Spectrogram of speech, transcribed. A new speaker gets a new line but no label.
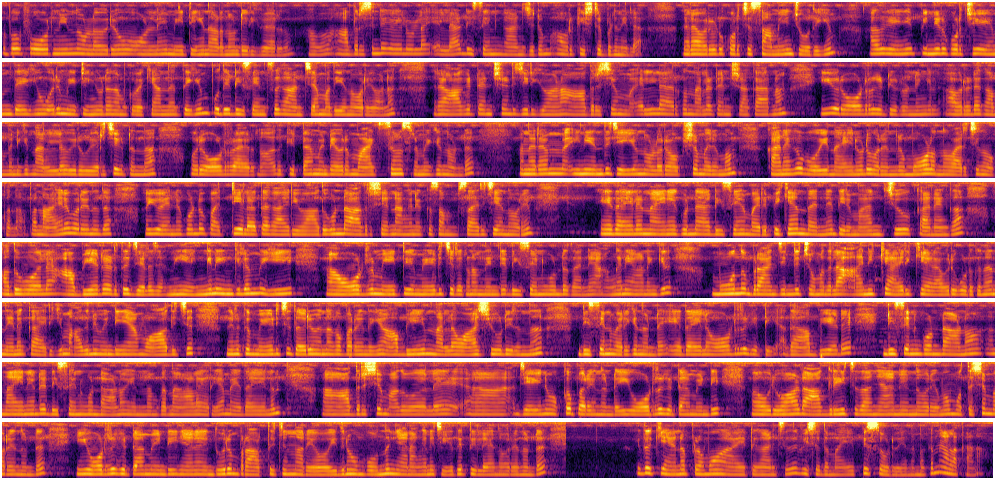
അപ്പോൾ ഫോറിനിൽ നിന്നുള്ള ഒരു ഓൺലൈൻ മീറ്റിംഗ് നടന്നുകൊണ്ടിരിക്കുമായിരുന്നു അപ്പോൾ ആദർശിന്റെ കയ്യിലുള്ള എല്ലാ ഡിസൈനും കാണിച്ചിട്ടും അവർക്ക് ഇഷ്ടപ്പെടുന്നില്ല. അന്നേരം അവരോട് കുറച്ച് സമയം ചോദിക്കും. അത് കഴിഞ്ഞ് പിന്നീട് കുറച്ച് കഴിയുമ്പോഴത്തേക്കും ഒരു മീറ്റിംഗ് കൂടെ നമുക്ക് വെക്കാം. അന്നത്തേക്കും പുതിയ ഡിസൈൻസ് കാണിച്ചാൽ മതി എന്ന് പറയുവാണ്. അന്നേരം ആകെ ടെൻഷൻ അടിച്ചിരിക്കുവാണ് ആദർശം എല്ലാവർക്കും നല്ല ടെൻഷനാണ് കാരണം ഈ ഒരു ഓർഡർ കിട്ടിയിട്ടുണ്ടെങ്കിൽ അവരുടെ കമ്പനിക്ക് നല്ല ഒരു ഉയർച്ച കിട്ടുന്ന ഒരു ഓർഡറായിരുന്നു. അത് കിട്ടാൻ വേണ്ടി അവർ മാക്സിമം ശ്രമിക്കുന്നുണ്ട്. അന്നേരം ഇനി എന്ത് ചെയ്യും എന്നുള്ളൊരു ഓപ്ഷൻ വരുമ്പം കനക പോയി നയനോട് പറയുന്നത് മോളൊന്ന് വരച്ച് നോക്കുന്നത് അപ്പം നയന പറയുന്നത് അയ്യോ എന്നെക്കൊണ്ട് പറ്റിയില്ലാത്ത കാര്യമാണ് അതുകൊണ്ട് ആദർശേട്ടൻ അങ്ങനെയൊക്കെ സംസാരിച്ചതെന്ന് പറയും. ഏതായാലും നയനെ കൊണ്ട് ആ ഡിസൈൻ വരപ്പിക്കാൻ തന്നെ തീരുമാനിച്ചു കനക. അതുപോലെ അബിയുടെ അടുത്ത് ജലജ നീ എങ്ങനെയെങ്കിലും ഈ ഓർഡർ മേറ്റ് മേടിച്ചെടുക്കണം നിന്റെ ഡിസൈൻ കൊണ്ട് തന്നെ. അങ്ങനെയാണെങ്കിൽ മൂന്ന് ബ്രാഞ്ചിന്റെ ചുമതല അനിക്കായിരിക്കും അവർ കൊടുക്കുന്നത്. നിനക്കായിരിക്കും. അതിനുവേണ്ടി ഞാൻ വാദിച്ച് നിനക്ക് മേടിച്ച് തരും എന്നൊക്കെ പറയുമ്പോഴേക്കും അബിയും നല്ല വാശിയോടെ ഇരുന്ന് ഡിസൈൻ വരയ്ക്കുന്നുണ്ട്. ഏതായാലും ഓർഡർ കിട്ടി. അത് അബിയുടെ ഡിസൈൻ കൊണ്ടാണോ നയനയുടെ ഡിസൈൻ കൊണ്ടാണോ എന്ന് നമുക്ക് നാളെ അറിയാം. ഏതായാലും ആദർശം അതുപോലെ ജയനും ഒക്കെ പറയുന്നുണ്ട്. ഈ ഓർഡർ കിട്ടാൻ വേണ്ടി ഒരുപാട് ആഗ്രഹിച്ചതാണ് ഞാൻ എന്ന് പറയുമ്പോൾ മുത്തശ്ശൻ പറയുന്നുണ്ട് ഈ ഓർഡർ കിട്ടാൻ വേണ്ടി ഞാൻ എന്തോരം പ്രാർത്ഥിച്ചെന്നറിയാമോ ഇതിനു മുമ്പ് ഒന്നും ഞാൻ അങ്ങനെ ചെയ്തിട്ടില്ല എന്ന് പറയുന്നുണ്ട്. ഇതൊക്കെയാണ് പ്രൊമോ ആയിട്ട് കാണിച്ചത് വിശദമായ എപ്പിസോഡ് നമുക്ക് നാളെ കാണാം.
